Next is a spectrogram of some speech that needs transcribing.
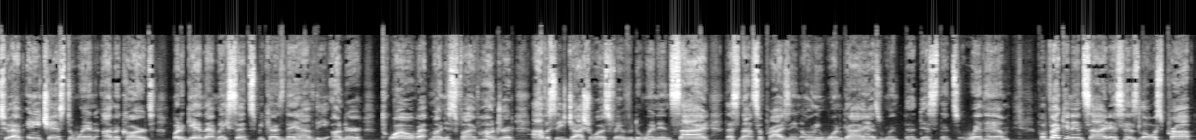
to have any chance to win on the cards. But again, that makes sense because they have the under 12 at minus 500. Obviously, Joshua is favored to win inside. That's not surprising. Only one guy has went the distance with him. Povetkin inside as his lowest prop.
